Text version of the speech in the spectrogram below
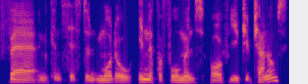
fair and consistent model in the performance of YouTube channels.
